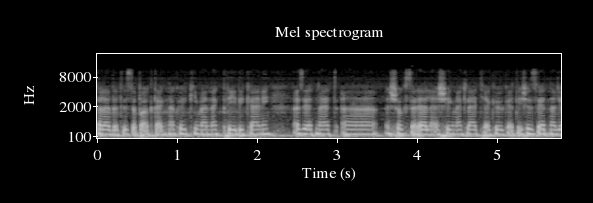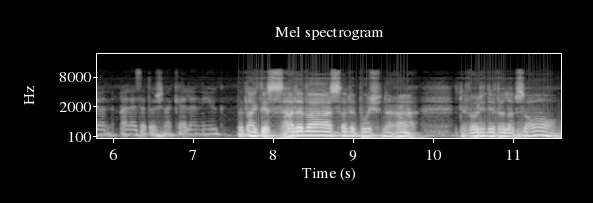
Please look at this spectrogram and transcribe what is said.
feladat ez a baktáknak, hogy kimennek prédikálni, azért mert uh, sokszor ellenségnek látják őket, és ezért nagyon alázatosnak kell lenniük. But like this sadava sadabhushnaha, devotee develops all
